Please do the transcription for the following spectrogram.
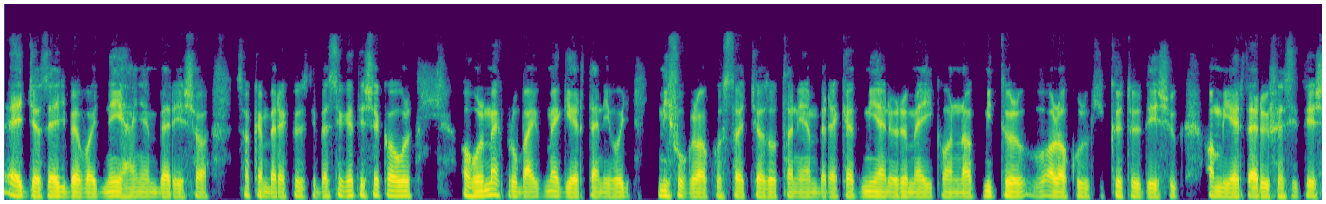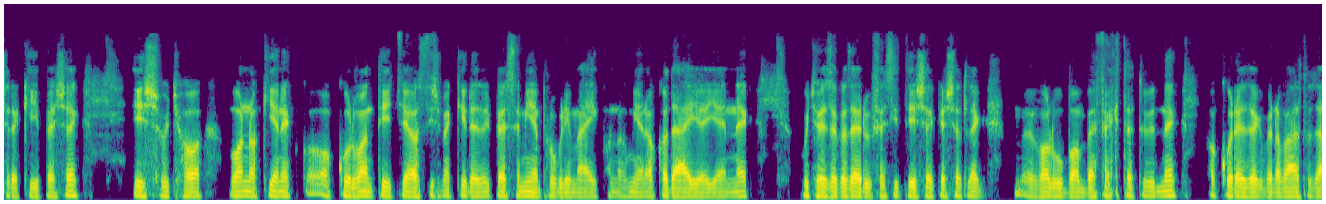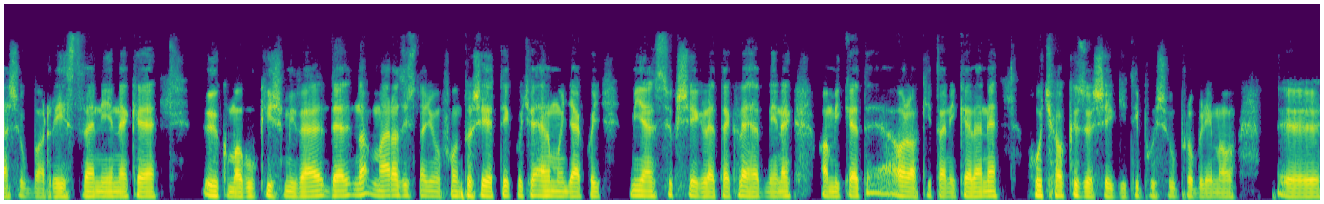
egy az egybe, vagy néhány ember és a szakemberek közti beszélgetések, ahol, ahol megpróbáljuk megérteni, hogy mi foglalkoztatja az ottani embereket, milyen örömeik vannak, mitől alakul ki kötődésük, amiért erőfeszítésre képesek, és hogyha vannak ilyenek, akkor van tétje azt is megkérdezni, hogy persze milyen problémáik vannak, milyen akadályai ennek, hogyha ezek az erőfeszítések esetleg valóban befektetődnek, akkor ezekben a változásokban részt vennének-e, ők maguk is, mivel, de na, már az is nagyon fontos érték, hogyha elmondják, hogy milyen szükségletek lehetnének, amiket alakítani kellene, hogyha közösségi típusú probléma ö,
